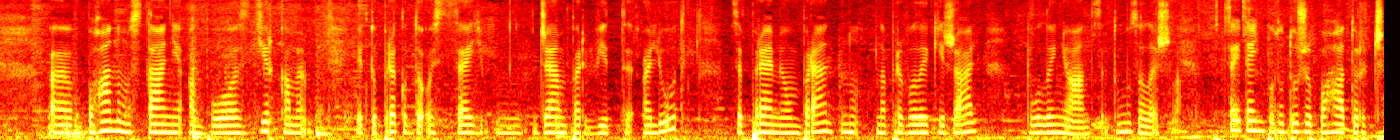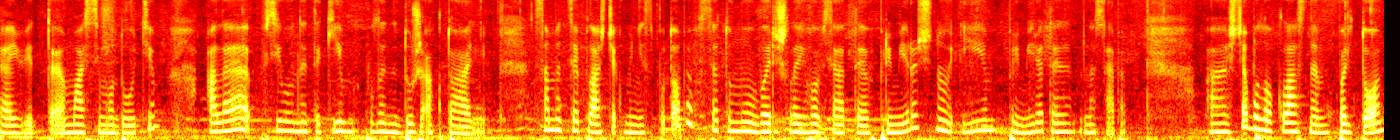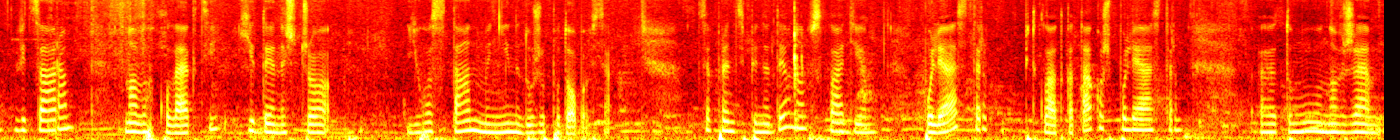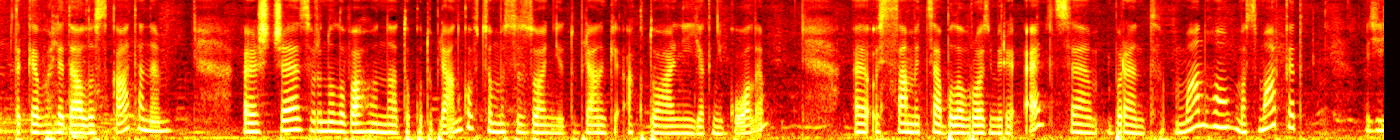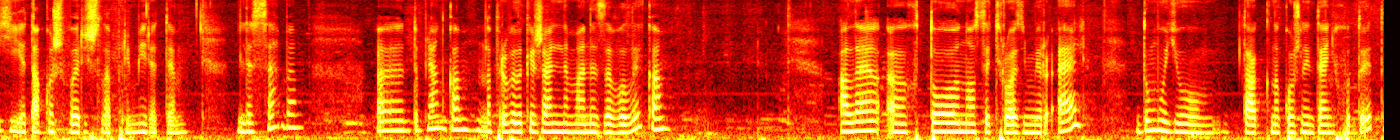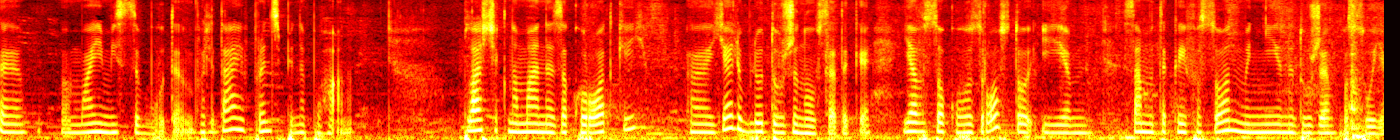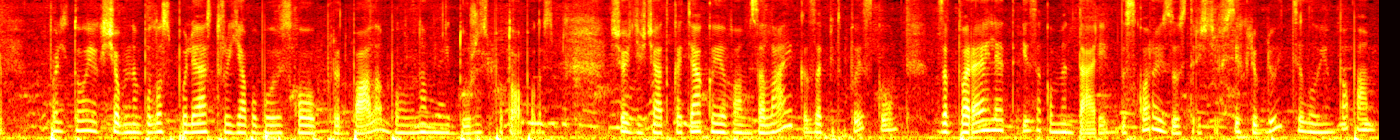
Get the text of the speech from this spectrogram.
в поганому стані або з дірками. Як до прикладу, ось цей джемпер від Алют, це преміум бренд. Ну, на превеликий жаль, були нюанси, тому залишила. В цей день було дуже багато речей від е, Massimo Dutti, але всі вони такі були не дуже актуальні. Саме цей плащик мені сподобався, тому вирішила його взяти в примірочну і приміряти на себе. Ще було класне пальто від Zara нових колекцій. Єдине, що його стан мені не дуже подобався. Це, в принципі, не дивно в складі поліестер, підкладка також поліестер, е, тому воно вже таке виглядало скатане. Е, Ще звернула увагу на таку дублянку. В цьому сезоні дублянки актуальні як ніколи. Е, Ось саме ця була в розмірі L, це бренд Mango, Mass Market. Її я також вирішила приміряти для себе. Е, Дублянка, на превеликий жаль, на мене завелика. Але е, хто носить розмір L, думаю, так на кожний день ходити е, має місце бути. Виглядає, в принципі, непогано. Плащик на мене закороткий. Я люблю довжину все-таки. Я високого зросту і саме такий фасон мені не дуже пасує. Пальто, якщо б не було з поліестру, я б обов'язково придбала, бо воно мені дуже сподобалось. Що ж, дівчатка, дякую вам за лайк, за підписку, за перегляд і за коментарі. До скорої зустрічі. Всіх люблю і цілую. Па-па!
